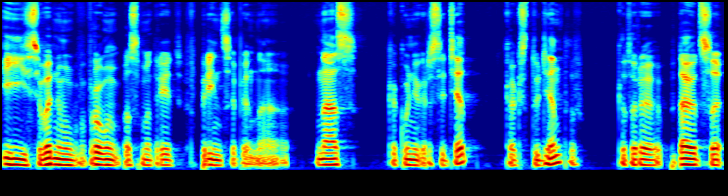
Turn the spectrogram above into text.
И сегодня мы попробуем посмотреть, в принципе, на нас как университет, как студентов, которые пытаются,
